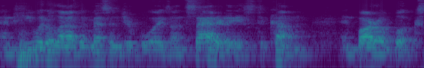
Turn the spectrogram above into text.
and he would allow the messenger boys on Saturdays to come and borrow books.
